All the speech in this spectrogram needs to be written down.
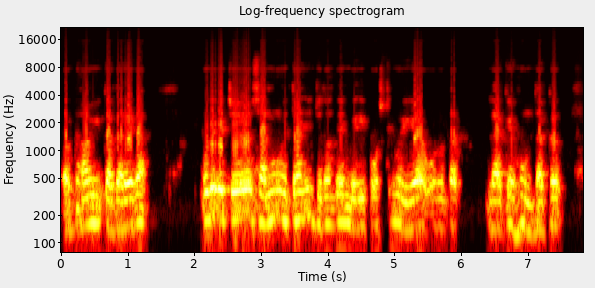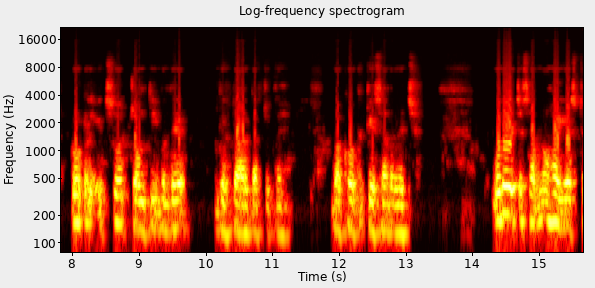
ਔਰ ਗਾਂ ਵੀ ਕਰਦਾ ਰਹੇਗਾ ਉਹਦੇ ਵਿੱਚ ਸਾਨੂੰ ਇਸ ਤਰ੍ਹਾਂ ਜੀ, ਜਦੋਂ ਦੇ ਮੇਰੀ ਪੋਸਟਿੰਗ ਹੋਈ ਹੈ, ਉਦੋਂ ਤੱਕ ਲੈ ਕੇ ਹੁਣ ਤੱਕ ਟੋਟਲ 134 ਬੰਦੇ ਗ੍ਰਿਫਤਾਰ ਕਰ ਚੁੱਕੇ ਹਨ ਵੱਖ ਵੱਖ ਕੇਸਾਂ ਦੇ ਵਿੱਚ ਉਹਦੇ ਵਿੱਚ ਸਭ ਨੂੰ ਹਾਈਐਸਟ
